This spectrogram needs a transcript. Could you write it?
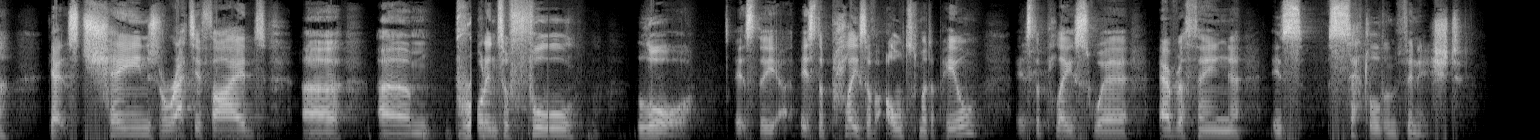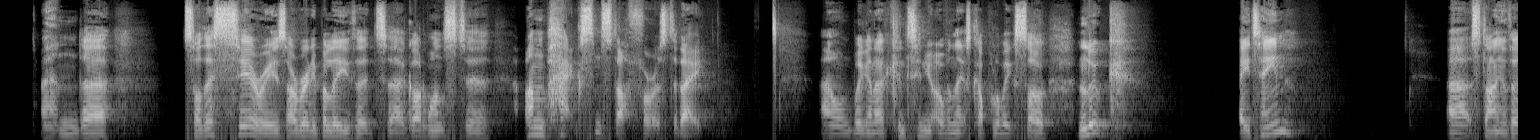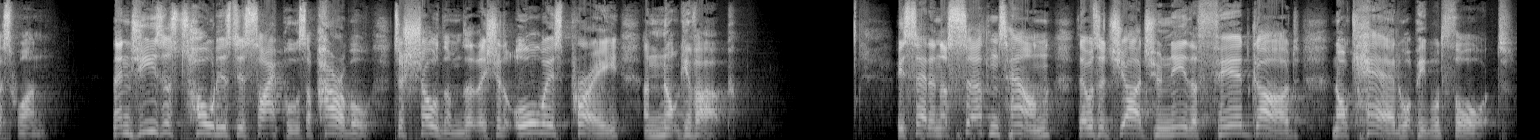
gets changed, ratified, um, brought into full law. It's the, it's the place of ultimate appeal. It's the place where everything is settled and finished. And uh, so, this series, I really believe that uh, God wants to unpack some stuff for us today. And we're going to continue over the next couple of weeks. So, Luke 18, uh, starting at verse 1. Then Jesus told his disciples a parable to show them that they should always pray and not give up. He said, In a certain town, there was a judge who neither feared God nor cared what people thought.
